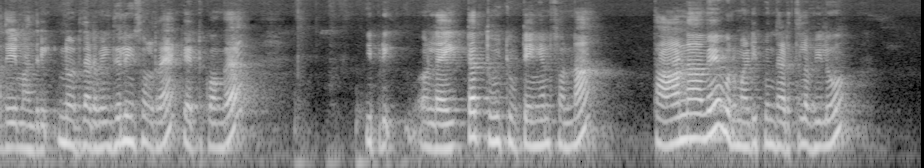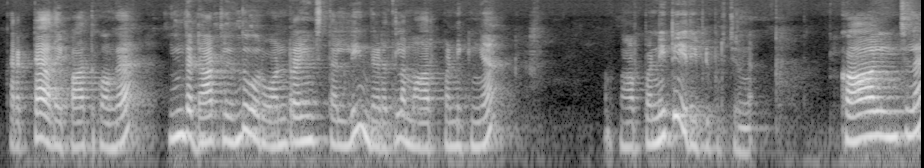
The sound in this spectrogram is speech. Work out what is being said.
அதே மாதிரி இன்னொரு தடவை இதுலேயும் சொல்கிறேன் கேட்டுக்கோங்க. இப்படி லைட்டாக தூக்கி விட்டீங்கன்னு சொன்னால் தானாகவே ஒரு மடிப்பு இந்த இடத்துல விழும். கரெக்டாக அதை பார்த்துக்கோங்க. இந்த டாட்லேருந்து ஒரு ஒன்றரை இன்ச் தள்ளி இந்த இடத்துல மார்க் பண்ணிக்கோங்க. மார்க் பண்ணிவிட்டு இதை இப்படி பிடிச்சிருங்க. கால் இன்ச்சில்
